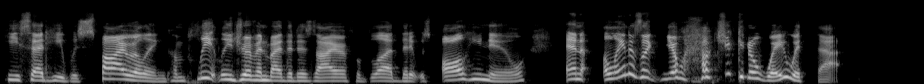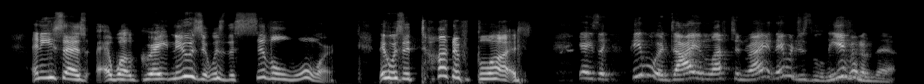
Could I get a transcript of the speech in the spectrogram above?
He said he was spiraling, completely driven by the desire for blood, that it was all he knew. And Elena's like, Yo, how'd you get away with that? And he says, eh, Well, great news. It was the Civil War. There was a ton of blood. Yeah, he's like, people were dying left and right, and they were just leaving them there.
